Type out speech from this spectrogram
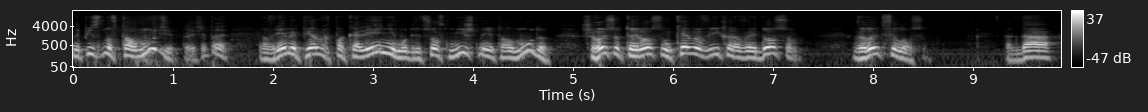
написано в Талмуде, то есть это во время первых поколений мудрецов Мишны и Талмуда, Шигойсу Тейросом Кева Викара Вейдосом, Велойт Филосом. Когда,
